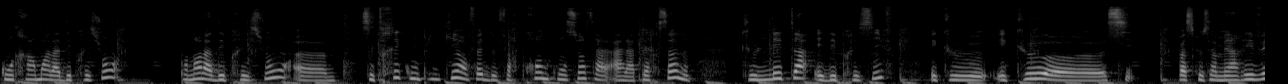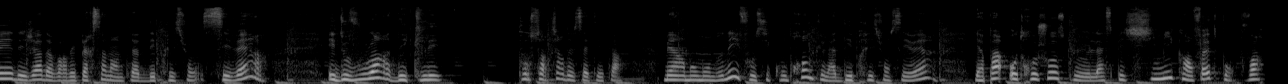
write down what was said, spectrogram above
contrairement à la dépression, pendant la dépression, euh, c'est très compliqué en fait de faire prendre conscience à, la personne que l'état est dépressif et que, et que euh, si, parce que ça m'est arrivé déjà d'avoir des personnes en état de dépression sévère et de vouloir des clés pour sortir de cet état. Mais à un moment donné, il faut aussi comprendre que la dépression sévère, il n'y a pas autre chose que l'aspect chimique en fait pour pouvoir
